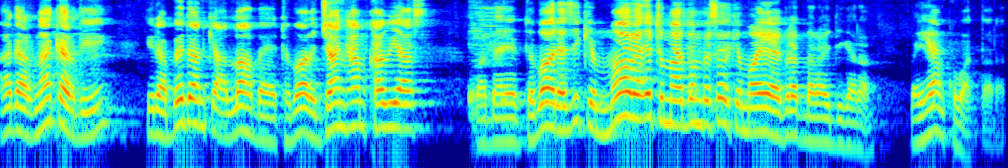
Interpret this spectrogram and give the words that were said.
اگر نکردی ایرا بدان که الله به اعتبار جنگ هم قوی است و به اعتبار از که ما را اتو مردم بسازد که مایه عبرت برای دیگران. به هم قوت دارد.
